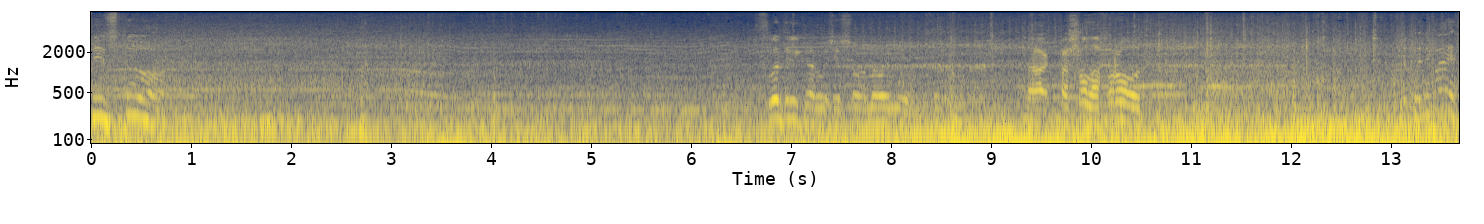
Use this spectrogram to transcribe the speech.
Ты что? Смотри, короче, что она умеет. Так, пошел оффроуд. Ты понимаешь,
